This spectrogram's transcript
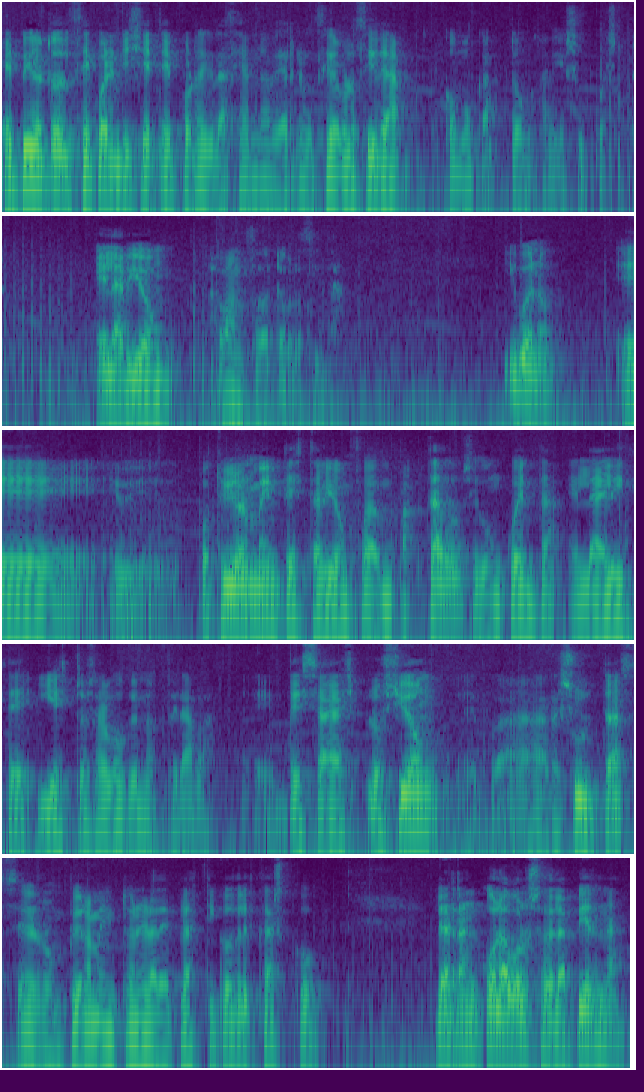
El piloto del C-47 por desgracia no había reducido la velocidad como Capton había supuesto. El avión avanzó a toda velocidad. Y bueno, eh, posteriormente este avión fue impactado, según cuenta, en la hélice y esto es algo que no esperaba. Eh, de esa explosión, eh, resultas, se le rompió la mentonera de plástico del casco, le arrancó la bolsa de la pierna,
